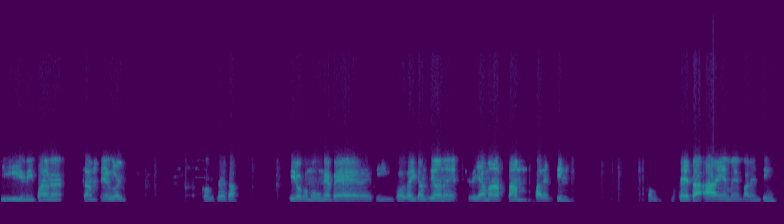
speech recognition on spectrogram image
y mi pana Sam Edwards, con Z, tiró como un EP de 5 o 6 canciones que se llama Sam Valentín, con Z-A-M, Valentín.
